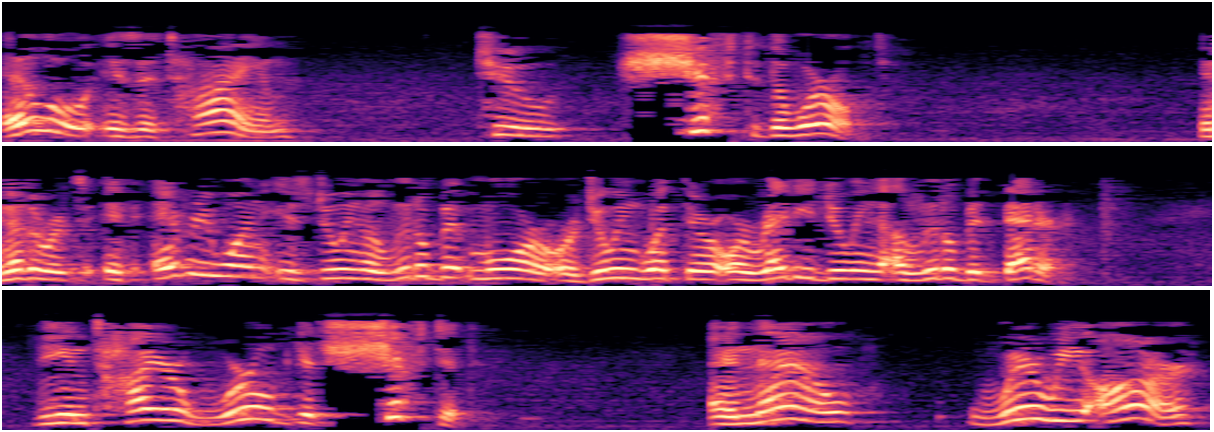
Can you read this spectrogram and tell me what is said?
Elul is a time to shift the world. In other words, if everyone is doing a little bit more or doing what they're already doing a little bit better, the entire world gets shifted. And now, where we are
